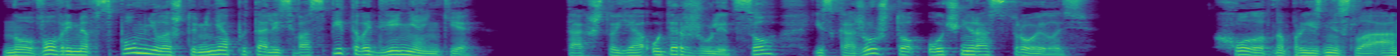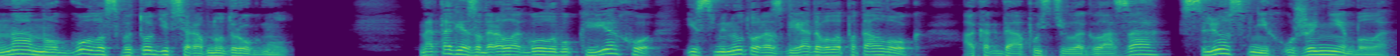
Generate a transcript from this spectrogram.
но вовремя вспомнила, что меня пытались воспитывать две няньки. Так что я удержу лицо и скажу, что очень расстроилась. Холодно произнесла она, но голос в итоге все равно дрогнул. Наталья задрала голову кверху и с минуту разглядывала потолок, а когда опустила глаза, слез в них уже не было,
